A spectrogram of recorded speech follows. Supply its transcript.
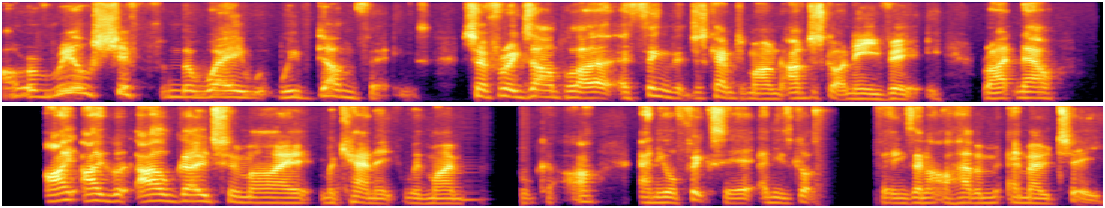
are a real shift from the way we've done things. So, for example, a, a, thing that just came to mind, I've just got an EV right now. I, I I'll go to my mechanic with my car and he'll fix it and he's got things and I'll have an MOT.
